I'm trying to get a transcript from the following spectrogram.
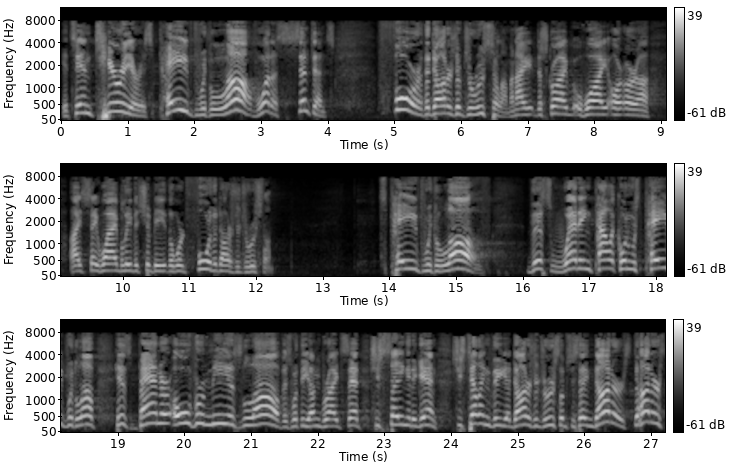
Its interior is paved with love. What a sentence for the daughters of Jerusalem. And I describe why, or, or uh, I say why I believe it should be the word for the daughters of Jerusalem. It's paved with love. This wedding palanquin was paved with love. His banner over me is love, is what the young bride said. She's saying it again. She's telling the uh, daughters of Jerusalem, she's saying, daughters, daughters,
